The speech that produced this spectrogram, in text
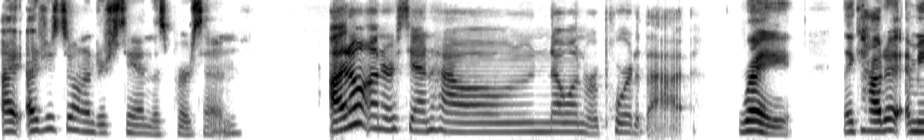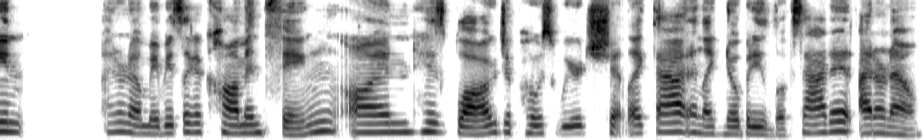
I, I just don't understand this person. I don't understand how no one reported that. Right. Like, how did, I mean, I don't know, maybe it's like a common thing on his blog to post weird shit like that and like nobody looks at it. I don't know.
